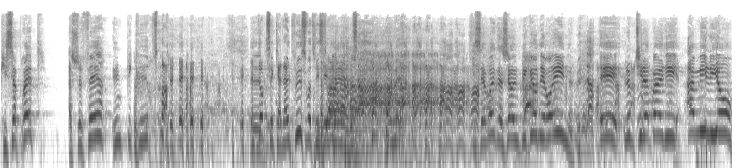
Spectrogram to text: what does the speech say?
qui s'apprête à se faire une piqûre. Donc c'est Canal Plus votre histoire. qui s'apprête à se faire une piqûre d'héroïne. Et le petit lapin il dit Ami lion,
